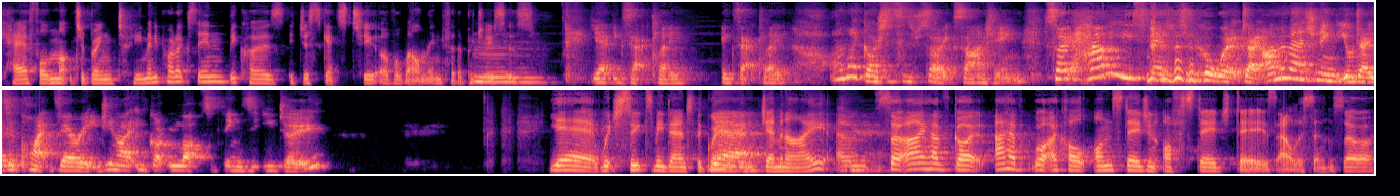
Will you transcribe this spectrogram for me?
careful not to bring too many products in because it just gets too overwhelming for the producers. Mm. Yeah, exactly. Exactly. Oh my gosh, this is so exciting. So, how do you spend a typical work day? I'm imagining that your days are quite varied. You know, you've got lots of things that you do. Yeah, which suits me down to the ground Yeah. in Gemini. Um, Yeah. So I have got, I have what I call on stage and off stage days, Alison. So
